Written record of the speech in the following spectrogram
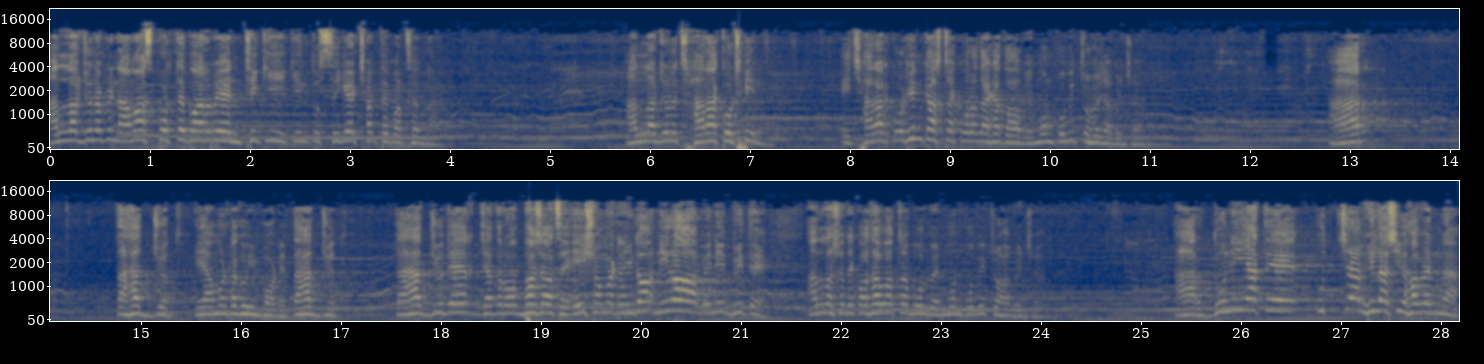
আল্লাহর জন্য আপনি নামাজ পড়তে পারবেন ঠিকই, কিন্তু সিগারেট ছাড়তে পারছেন না। আল্লাহর জন্য ছাড়া কঠিন, এই ছাড়ার কঠিন কাজটা করে দেখাতে হবে, মন পবিত্র হয়ে যাবে ইনশাআল্লাহ। আর তাহাজ্জুদ, এই আমলটা খুব ইম্পর্টেন্ট তাহাজ্জুদ। তাহাজ্জুদের যাদের অভ্যাস আছে, এই সময়টা নীর- নীরবে নিভৃতে আল্লাহর সাথে কথাবার্তা বলবেন, মন পবিত্র হবে আর দুনিয়াতে উচ্চাভিলাষী হবেন না।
